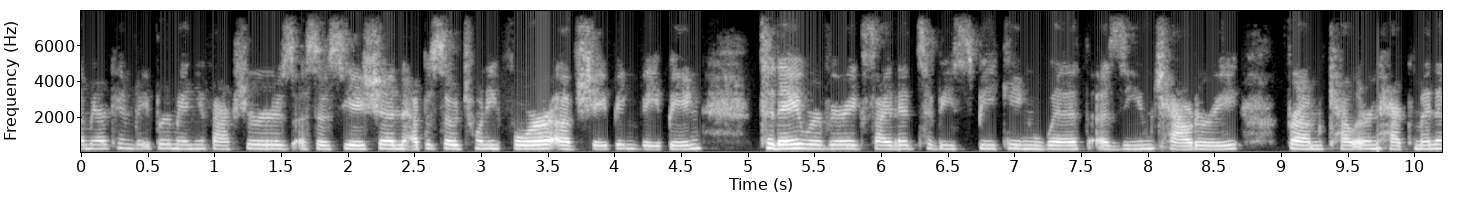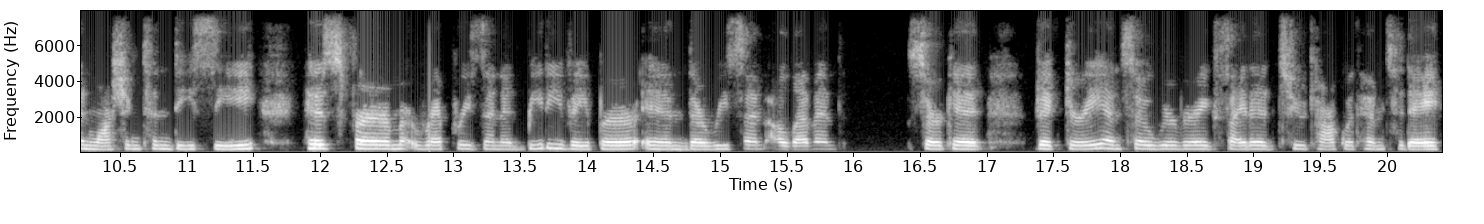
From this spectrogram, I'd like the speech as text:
American Vapor Manufacturers Association, episode 24 of Shaping Vaping. Today, we're very excited to be speaking with Azim Chowdhury from Keller and Heckman in Washington, D.C. His firm represented Bidi Vapor in the recent 11th circuit victory. And so we're very excited to talk with him today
